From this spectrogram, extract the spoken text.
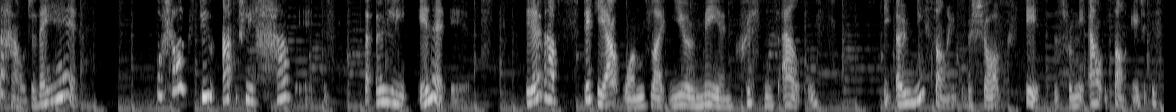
So, how do they hear? Well, sharks do actually have ears, but only inner ears. They don't have sticky out ones like you and me and Christmas elves. The only sign of a shark's ears from the outside is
